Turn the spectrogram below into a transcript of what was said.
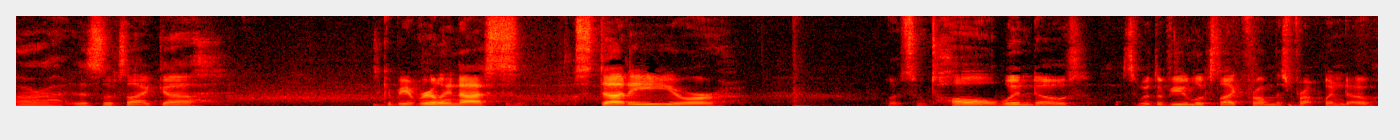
All right, this looks like uh, this could be a really nice study or with some tall windows. That's what the view looks like from this front window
